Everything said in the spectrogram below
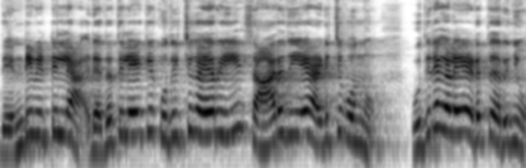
ദണ്ഡി വിട്ടില്ല. രഥത്തിലേക്ക് കുതിച്ചു കയറി സാരഥിയെ അടിച്ചു കൊന്നു. കുതിരകളെ എടുത്തെറിഞ്ഞു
